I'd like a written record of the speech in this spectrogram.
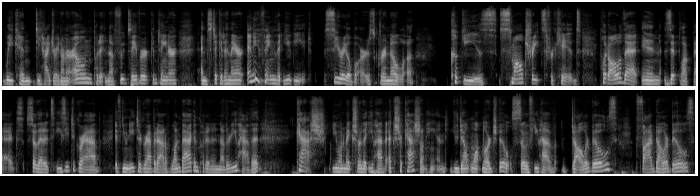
we can dehydrate on our own, put it in a food saver container, and stick it in there. Anything that you eat, cereal bars, granola, cookies, small treats for kids. Put all of that in Ziploc bags so that it's easy to grab. If you need to grab it out of one bag and put it in another, you have it cash. You want to make sure that you have extra cash on hand. You don't want large bills. So if you have dollar bills, $5 bills,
